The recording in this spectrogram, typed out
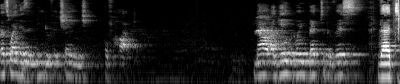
That's why there's a need of a change of heart. Now, again, going back to the verse that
